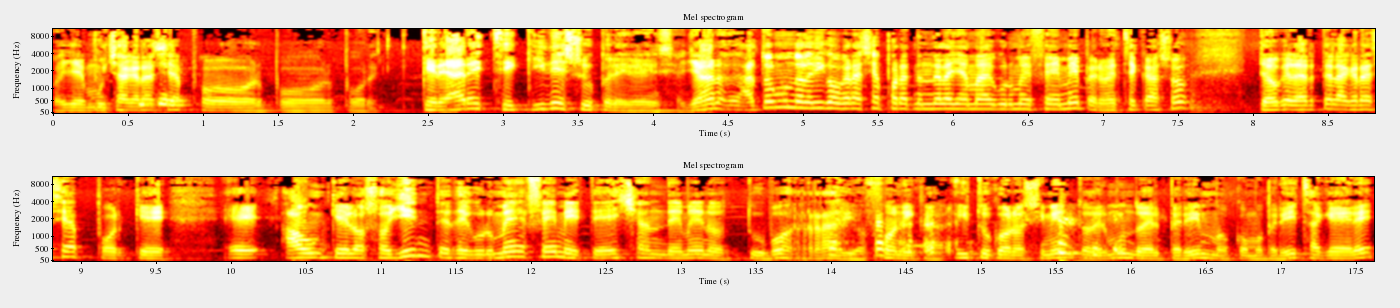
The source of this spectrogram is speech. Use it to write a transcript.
Oye, muchas gracias por, por, por crear este kit de supervivencia. Ya a todo el mundo le digo gracias por atender la llamada de Gourmet FM, pero en este caso tengo que darte las gracias porque eh, aunque los oyentes de Gourmet FM te echan de menos tu voz radiofónica y tu conocimiento del mundo del periodismo como periodista que eres,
